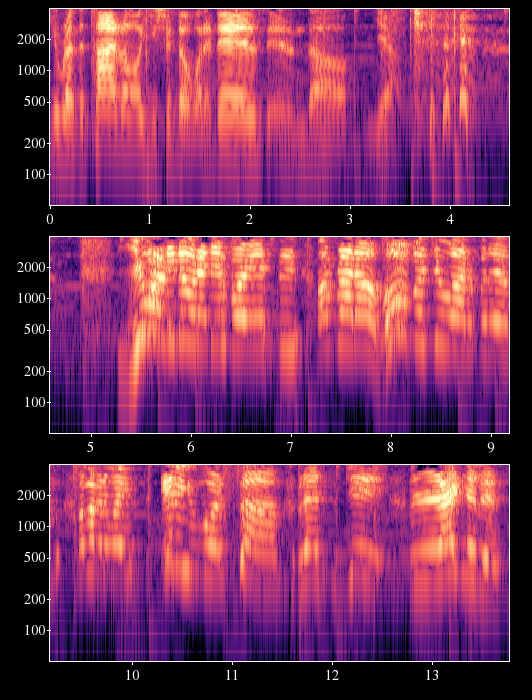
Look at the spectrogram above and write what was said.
You read the title, you should know what it is, and uh, yeah. you already know what I did for Itzy. I brought a whole bunch of water for them. I'm not gonna waste any more time. Let's get right into this.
